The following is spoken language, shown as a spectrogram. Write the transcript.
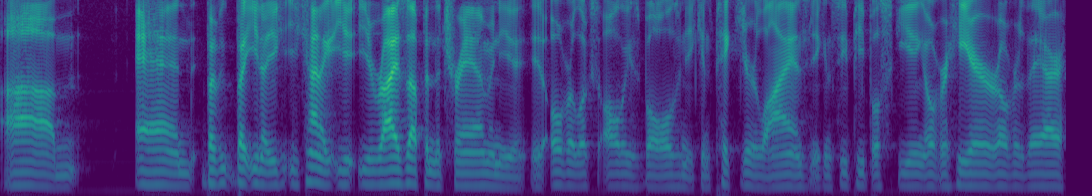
Um, and but but you know you, you kind of you, you rise up in the tram and you it overlooks all these bowls and you can pick your lines and you can see people skiing over here or over there.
